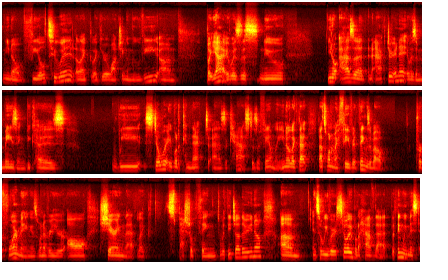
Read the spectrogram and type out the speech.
you know, feel to it, like like you were watching a movie. Um, but yeah, it was this new, you know, as a, an actor in it, it was amazing because we still were able to connect as a cast as a family. You know like that that's one of my favorite things about performing is whenever you're all sharing that like special thing with each other you know? Um, and so we were still able to have that. The thing we missed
